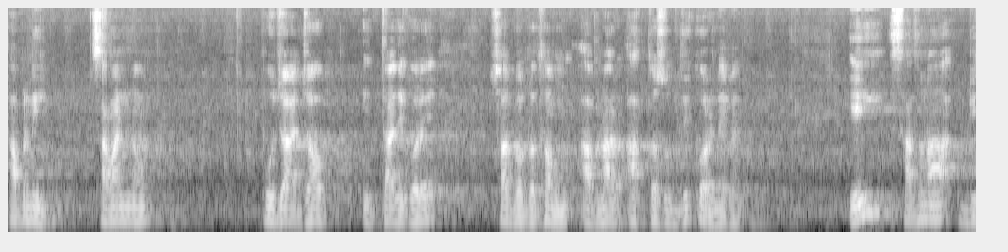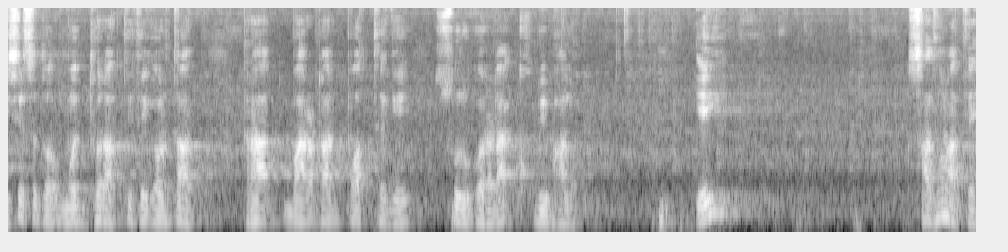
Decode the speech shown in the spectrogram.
আপনি সামান্য পূজা, জপ ইত্যাদি করে সর্বপ্রথম আপনার আত্মশুদ্ধি করে নেবেন। এই সাধনা বিশেষত মধ্যরাত্রি থেকে অর্থাৎ রাত বারোটার পর থেকে শুরু করাটা খুবই ভালো। এই সাধনাতে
